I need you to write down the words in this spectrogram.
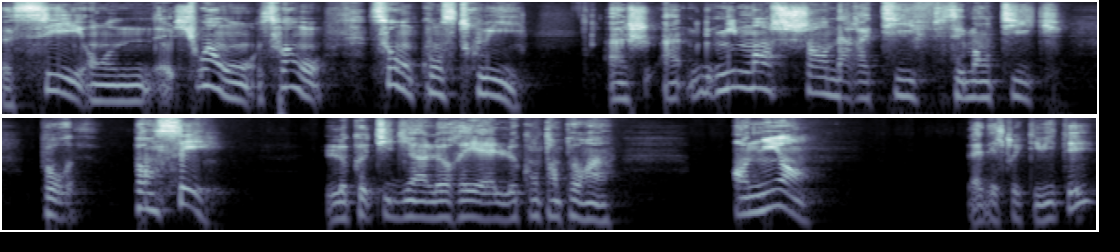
euh, si on, soit on, soit on, soit on construit un, immense champ narratif, sémantique, pour penser le quotidien, le réel, le contemporain, en niant la destructivité,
